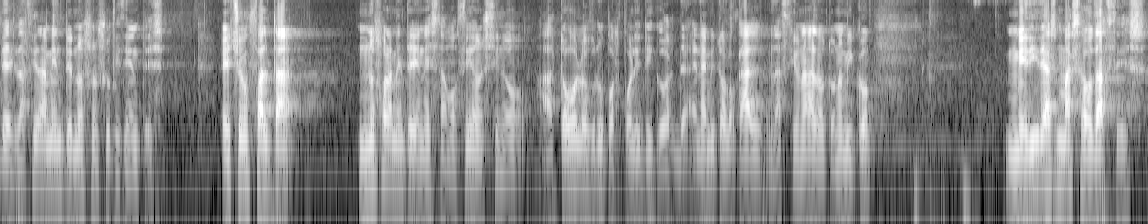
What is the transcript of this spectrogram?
desgraciadamente no son suficientes. He hecho en falta, no solamente en esta moción, sino a todos los grupos políticos en ámbito local, nacional, autonómico, medidas más audaces,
